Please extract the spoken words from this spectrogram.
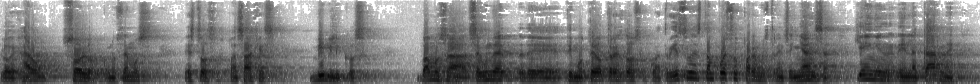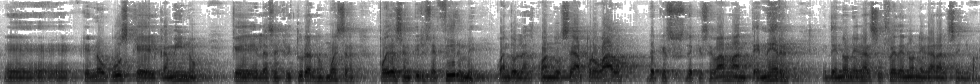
lo dejaron solo. Conocemos estos pasajes bíblicos. Vamos a segunda de Timoteo 3, 2 y 4. Y estos están puestos para nuestra enseñanza. ¿Quién en, la carne eh, eh, que no busque el camino que las escrituras nos muestran, puede sentirse firme cuando, las, cuando sea probado de que, de que se va a mantener, de no negar su fe, de no negar al Señor.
